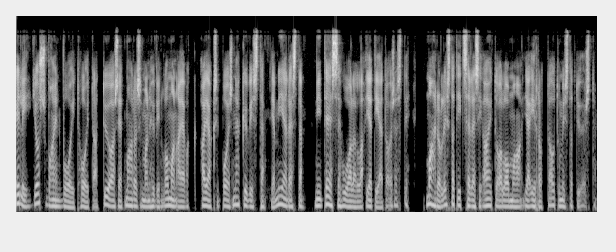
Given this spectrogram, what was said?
Eli jos vain voit hoitaa työasiat mahdollisimman hyvin loman ajaksi pois näkyvistä ja mielestä, niin tee se huolella ja tietoisesti. Mahdollistat itsellesi aitoa lomaa ja irrottautumista työstä.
